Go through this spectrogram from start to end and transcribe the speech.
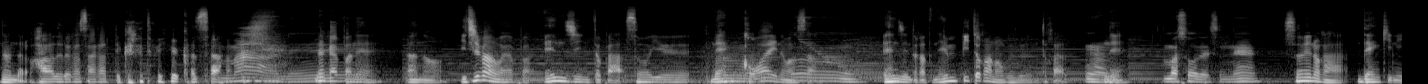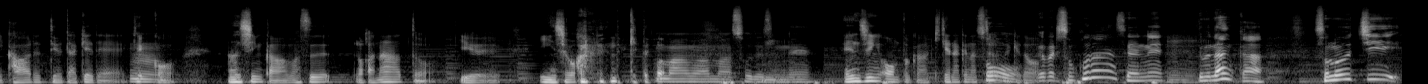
なんだろうハードルが下がってくるというかさ、まあね。なんかやっぱねあの一番はやっぱエンジンとかそういうね、うん。怖いのはさ、うん。エンジンとかと燃費とかの部分とかうん。ね、まあそうですね。そういうのが電気に変わるっていうだけでうん。結構安心感は増すのかなという印象があるんだけど、まあまあまあそうですね、エンジン音とか聞けなくなっちゃうんだけど。やっぱりそこなんですよね。うん。でもなんかそのうち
